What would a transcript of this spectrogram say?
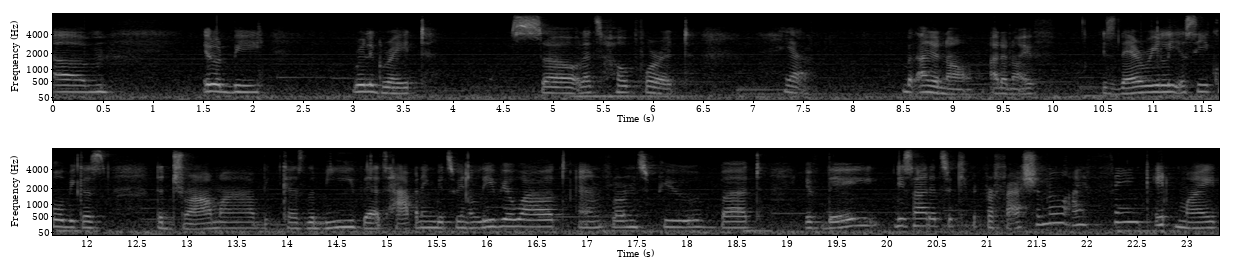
um, it would be really great. So let's hope for it. Yeah. But i don't know. I don't know if is there really a sequel? Because the drama because the beef that's happening between Olivia Wilde and Florence Pugh but if they decided to keep it professional I think it might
